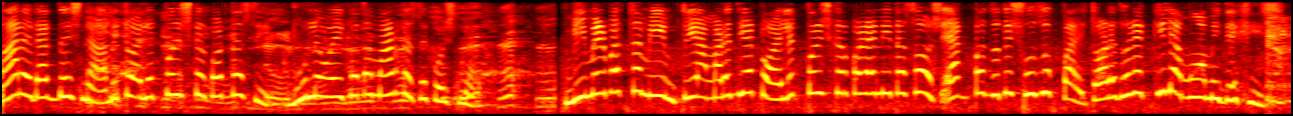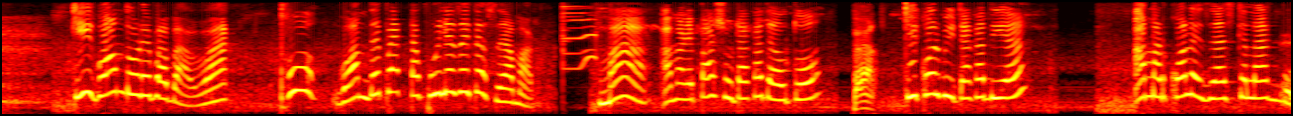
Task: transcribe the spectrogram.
মারে ডাক দিস না, আমি টয়লেট পরিষ্কার করতেছি। ভুলে ওই কথা মার কাছে কইস না। মিমের বাচ্চা মিম, তুই আমারে দিয়ে টয়লেট পরিষ্কার করাই নিতাছস একবার যদি সুযোগ পাই তরে ধরে কিলামু আমি দেখিস? কি গন্ধ রে বাবা ওয়াক থু গন্ধে পেটটা ফুলে যাইতাছে আমার। মা আমারে পাঁচশো টাকা দাও তো। কি করবি টাকা দিয়া? আমার কলেজে আজকে লাগবো।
